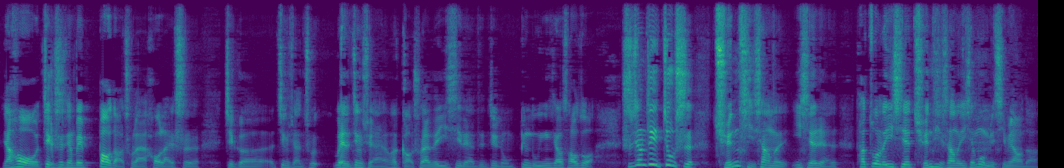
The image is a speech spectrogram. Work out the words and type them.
然后这个事情被报道出来，后来是这个竞选出为了竞选和搞出来的一系列的这种病毒营销操作，实际上这就是群体上的一些人，他做了一些群体上的一些莫名其妙的，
